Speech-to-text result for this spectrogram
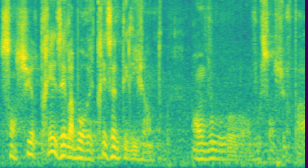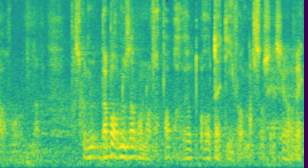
censure très élaborée, très intelligente. On vous, vous censure pas. Parce que d'abord, nous avons notre propre rotative en association avec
